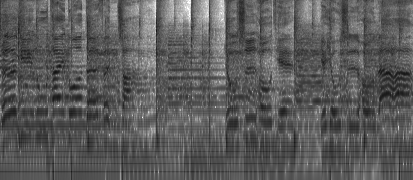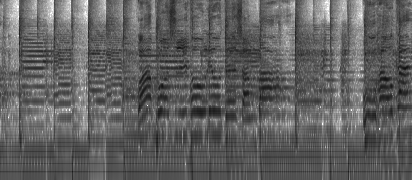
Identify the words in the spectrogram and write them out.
这一路太多的分岔，有时候天，也有时候啦。划破石头留的伤疤，不好看，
